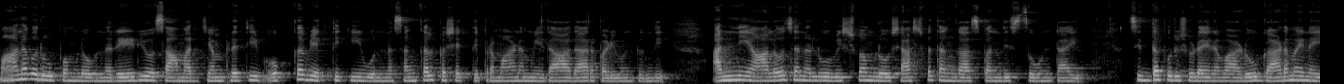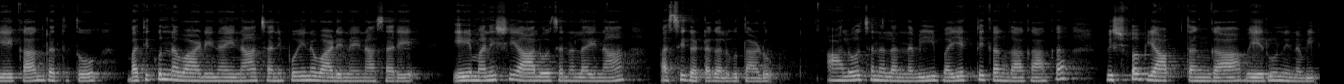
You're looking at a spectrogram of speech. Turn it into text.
మానవ రూపంలో ఉన్న రేడియో సామర్థ్యం ప్రతి ఒక్క వ్యక్తికి ఉన్న సంకల్ప శక్తి ప్రమాణం మీద ఆధారపడి ఉంటుంది. అన్ని ఆలోచనలు విశ్వంలో శాశ్వతంగా స్పందిస్తూ ఉంటాయి. సిద్ధపురుషుడైన వాడు గాఢమైన ఏకాగ్రతతో బతికున్న వాడినైనా చనిపోయిన వాడినైనా సరే ఏ మనిషి ఆలోచనలైనా పసిగట్టగలుగుతాడు. ఆలోచనలన్నవి వైయక్తికంగా కాక విశ్వవ్యాప్తంగా వేరూనినవి.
